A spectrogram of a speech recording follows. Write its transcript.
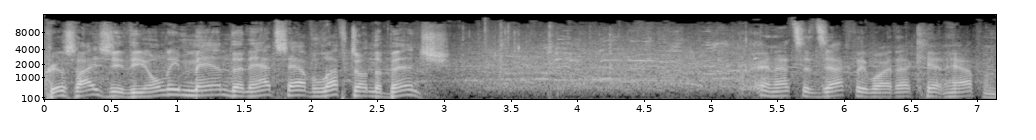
Chris Heisey, the only man the Nats have left on the bench. And that's exactly why that can't happen.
